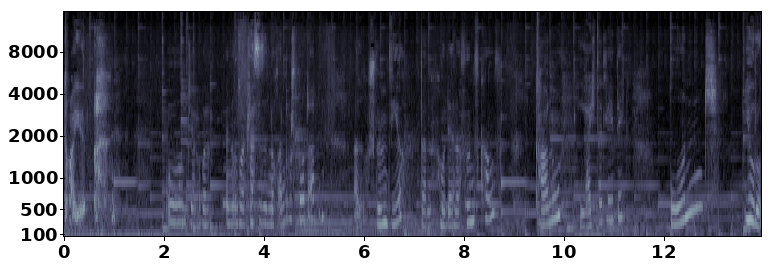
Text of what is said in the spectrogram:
Geil. Und ja, aber in unserer Klasse sind noch andere Sportarten. Also schwimmen wir, dann moderner Fünfkampf, Kanu, Leichtathletik und Judo.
